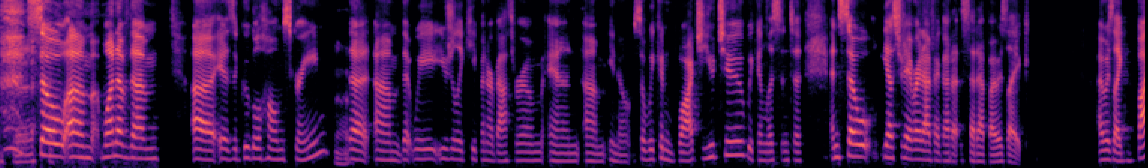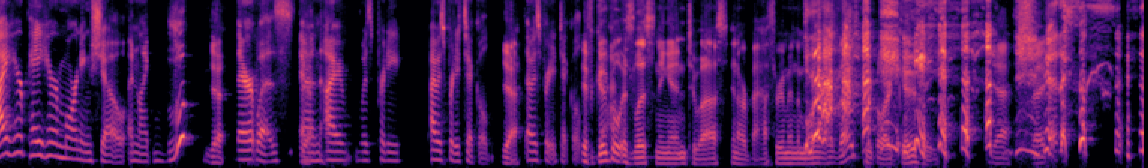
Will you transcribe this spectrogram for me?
so um, one of them uh, is a Google Home screen Uh-huh. that um, that we usually keep in our bathroom, and um, you know, so we can watch YouTube, we can listen to. And so yesterday, right after I got it set up, I was like, I was like, buy here, pay here, morning show, and like, bloop, yeah, there it was, Yeah. and I was pretty, I was pretty tickled. yeah. I was pretty tickled. If Yeah. Google is listening in to us in our bathroom in the morning, those people are goofy. Yeah,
